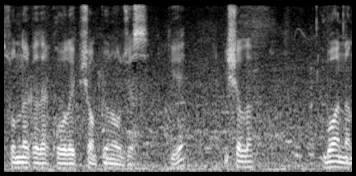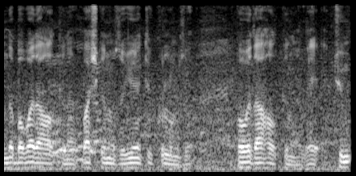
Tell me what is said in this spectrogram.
Sonuna kadar kovalayıp şampiyon olacağız diye. İnşallah bu anlamda Babadağ halkına, başkanımıza, yönetim kurulumuza, Babadağ halkını ve tüm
